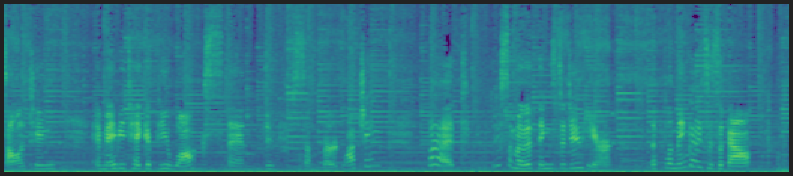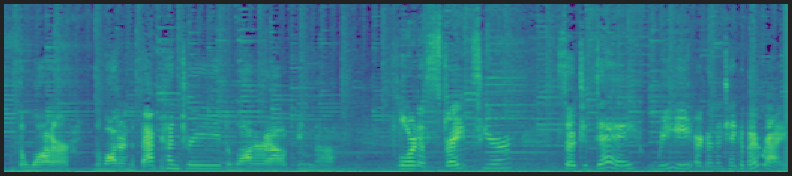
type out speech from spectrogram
solitude and maybe take a few walks and do some bird watching, but there's some other things to do here. The Flamingos is about the water, the water in the backcountry, the water out in the Florida Straits here. So today we are going to take a boat ride.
